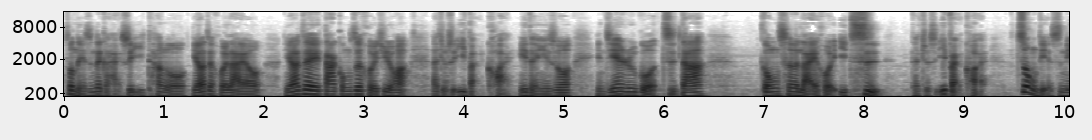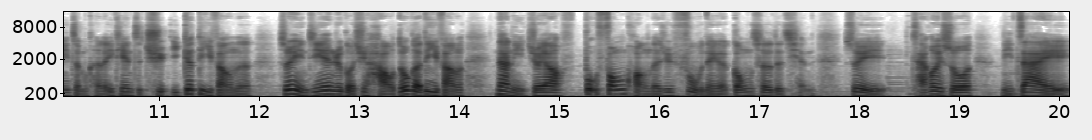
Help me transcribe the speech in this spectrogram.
重点是那个还是一趟哦，你要再回来哦，你要再搭公车回去的话，那就是一百块。你等于说，你今天如果只搭公车来回一次，那就是一百块，重点是你怎么可能一天只去一个地方呢？所以你今天如果去好多个地方，那你就要不疯狂的去付那个公车的钱，所以才会说你在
